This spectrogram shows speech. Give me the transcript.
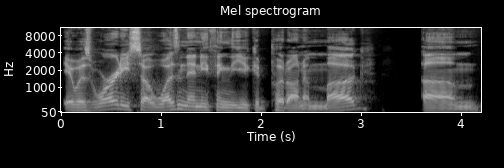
it was wordy, so it wasn't anything that you could put on a mug. Um,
